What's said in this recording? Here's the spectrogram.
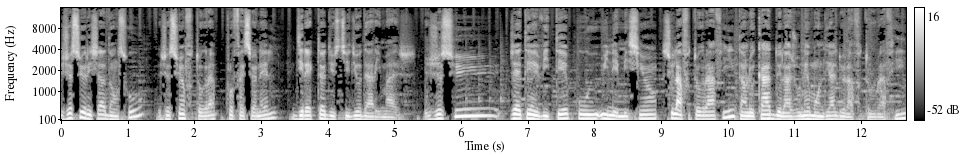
Je suis Richard Dansou, je suis un photographe professionnel, directeur du studio d'Arimage. Je suis, j'ai été invité pour une émission sur la photographie dans le cadre de la Journée mondiale de la photographie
